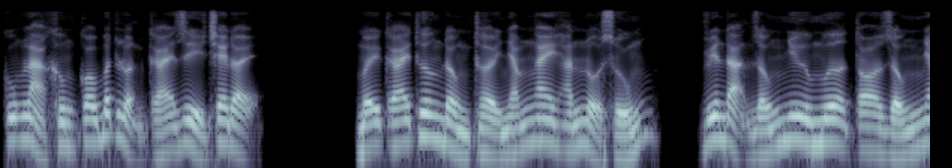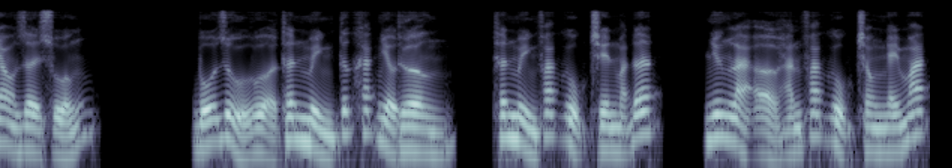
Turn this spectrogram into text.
cũng là không có bất luận cái gì che đậy. Mấy cái thương đồng thời nhắm ngay hắn nổ súng, viên đạn giống như mưa to giống nhau rơi xuống. Bố rủ vừa thân mình tức khắc nhiều thương, thân mình phát gục trên mặt đất, nhưng là ở hắn phát gục trong nháy mắt,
